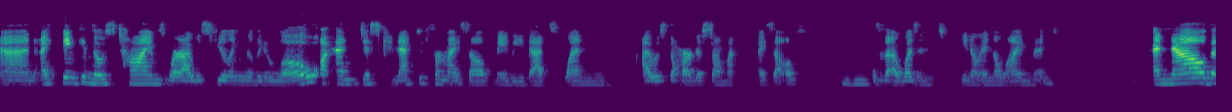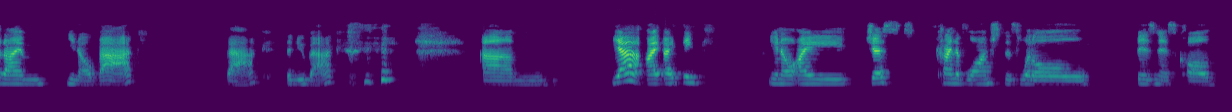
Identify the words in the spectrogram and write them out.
and i think in those times where i was feeling really low uh, and disconnected from myself maybe that's when i was the hardest on my, myself mm-hmm. because i wasn't you know in alignment and now that i'm you know back back the new back um yeah I, I think you know i just kind of launched this little business called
